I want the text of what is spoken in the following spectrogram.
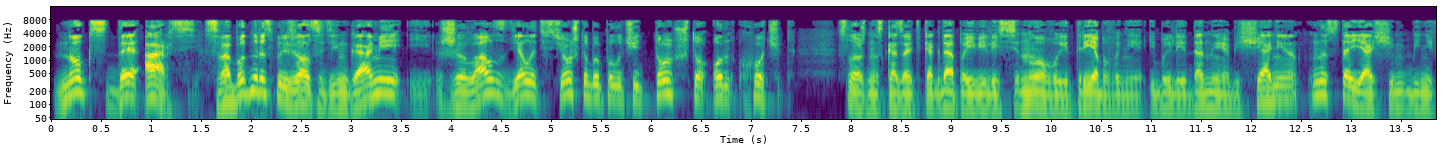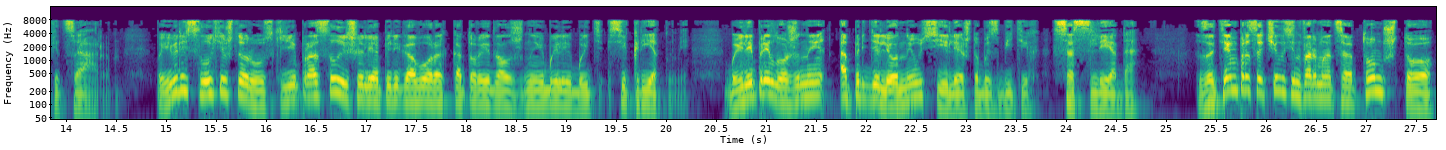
Нокс де Арси свободно распоряжался деньгами и желал сделать все, чтобы получить то, что он хочет. Сложно сказать, когда появились новые требования и были даны обещания настоящим бенефициарам. Появились слухи, что русские прослышали о переговорах, которые должны были быть секретными. Были приложены определенные усилия, чтобы сбить их со следа. Затем просочилась информация о том, что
